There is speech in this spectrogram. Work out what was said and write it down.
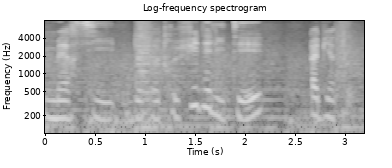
Merci de votre fidélité. À bientôt.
